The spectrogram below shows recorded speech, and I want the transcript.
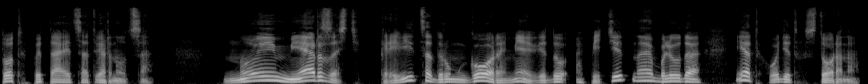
Тот пытается отвернуться. «Ну и мерзость!» Кривится Друмгор, имея в виду аппетитное блюдо, и отходит в сторону.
